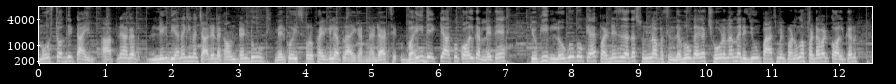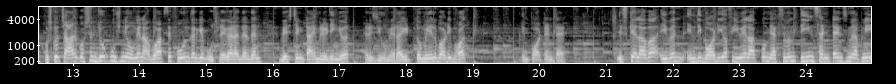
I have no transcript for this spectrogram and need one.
मोस्ट ऑफ़ द टाइम आपने अगर लिख दिया ना कि मैं चार्टेड अकाउंटेंट हूँ, मेरे को इस प्रोफ़ाइल के लिए अप्लाई करना है डैट्स वही देख के आपको कॉल कर लेते हैं, क्योंकि लोगों को क्या है, पढ़ने से ज़्यादा सुनना पसंद है। वो कहेगा छोड़ना मैं रिज्यूम पाँच मिनट पढ़ूँगा, फटाफट कॉल कर। उसको चार क्वेश्चन जो पूछने होंगे ना, वो आपसे फ़ोन करके पूछ लेगा rather than wasting time reading your resume है राइट तो मेल बॉडी बहुत इंपॉर्टेंट है। इसके अलावा even in the body of email आपको मैक्सिमम तीन सेंटेंस में अपनी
